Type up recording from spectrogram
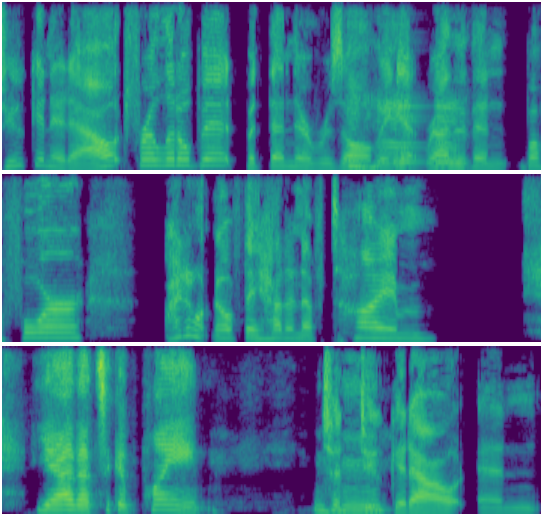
duking it out for a little bit but then they're resolving it rather Mhm. than before i don't know if they had enough time Yeah, that's a good point. to Mhm. duke it out and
